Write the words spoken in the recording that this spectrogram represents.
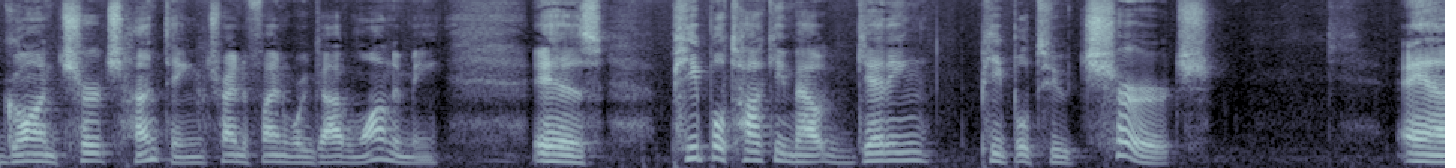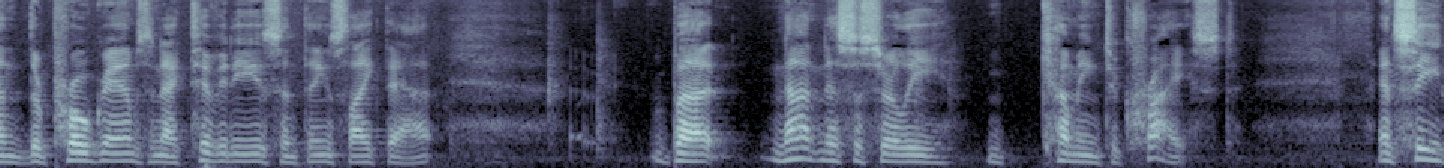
gone church hunting, trying to find where God wanted me, is people talking about getting people to church and the programs and activities and things like that, but not necessarily coming to Christ. And see,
